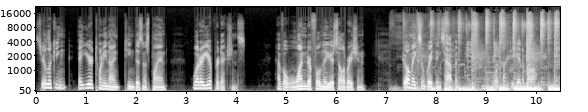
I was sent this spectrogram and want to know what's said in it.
So you're looking at your 2019 business plan. What are your predictions? Have a wonderful New Year celebration. Go make some great things happen. We'll talk to you again tomorrow.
